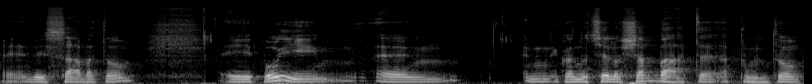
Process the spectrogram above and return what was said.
eh, del sabato e poi eh, quando c'è lo Shabbat, appunto,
